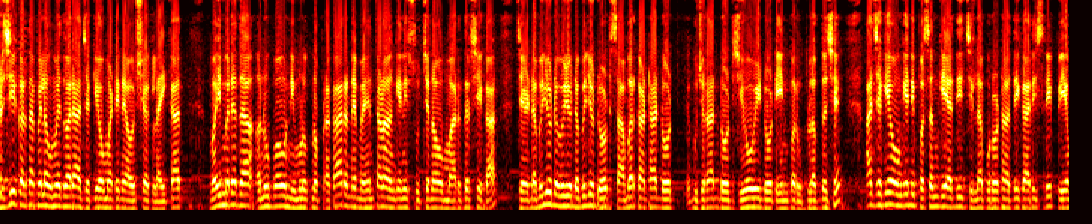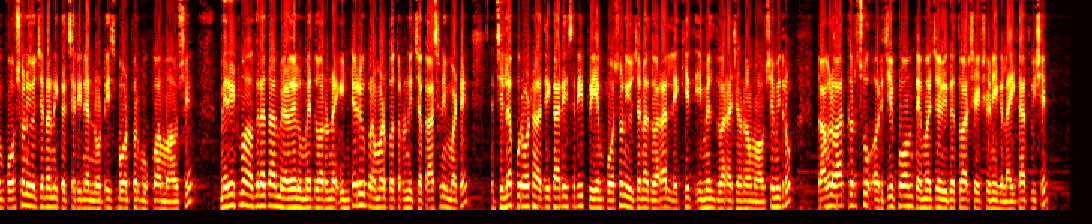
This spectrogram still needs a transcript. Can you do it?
અરજી કરતા પહેલા ઉમેદવારે આ જગ્યાઓ માટેની આવશ્યક લાયકાત, વયમર્યાદા, અનુભવ, નિમણૂકનો પ્રકાર અને મહેનતાણા અંગેની સૂચનાઓ માર્ગદર્શિકા જે W W W dot Sabarkantha dot Gujarat dot GOV dot in પર ઉપલબ્ધ છે. આ જગ્યાઓ અંગેની પસંદગી યાદી જિલ્લા પુરવઠા અધિકારી શ્રી પીએમ પોષણ યોજનાની કચેરીના નોટિસ બોર્ડ પર મૂકવામાં આવશે. મેરિટમાં અગ્રતા મેળવેલ ઉમેદવારોના ઇન્ટરવ્યુ પ્રમાણપત્રોની ચકાસણી માટે જિલ્લા પુરવઠા અધિકારી શ્રી પીએમ પોષણ યોજના દ્વારા લેખિત ઈમેલ દ્વારા જણાવવામાં આવશે. મિત્રો, તો આગળ વાત કરશું અરજી ફોર્મ તેમજ વિગતવાર શૈક્ષણિક લાયકાત વિશે.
